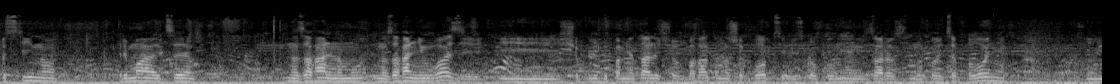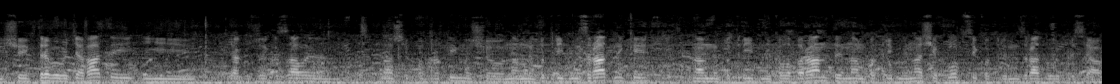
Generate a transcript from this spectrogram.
постійно тримаються на загальному на загальній увазі, і щоб люди пам'ятали, що багато наших хлопців військовополонених зараз знаходяться в полоні, і що їх треба витягати. І як вже казали наші побратими, що нам не потрібні зрадники, нам не потрібні колаборанти, нам потрібні наші хлопці, котрі не зрадили присягу.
